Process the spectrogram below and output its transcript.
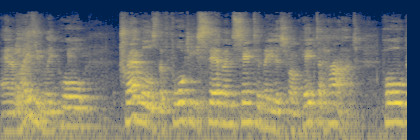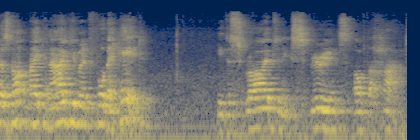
And amazingly, Paul travels the 47 centimetres from head to heart. Paul does not make an argument for the head, he describes an experience of the heart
